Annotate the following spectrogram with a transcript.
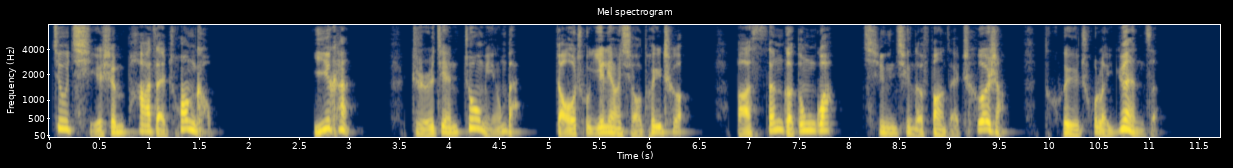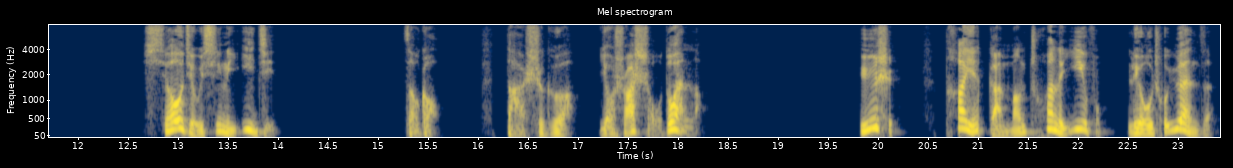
就起身趴在窗口，一看，只见周明白找出一辆小推车，把三个冬瓜。轻轻的放在车上，推出了院子。小九心里一紧，糟糕，大师哥要耍手段了。于是，他也赶忙穿了衣服，溜出院子，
